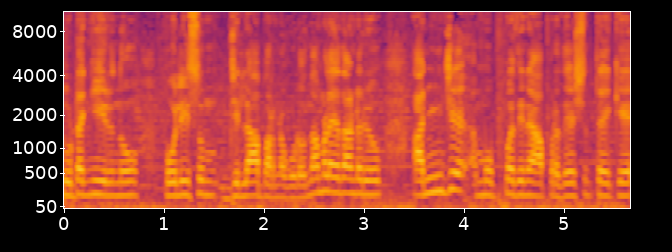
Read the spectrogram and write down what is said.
തുടങ്ങിയിരുന്നു. പോലീസും ജില്ലാ ഭരണകൂടവും. നമ്മൾ ഏതാണ്ട് ഒരു അഞ്ച് മുപ്പതിന് ആ പ്രദേശത്തേക്ക്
